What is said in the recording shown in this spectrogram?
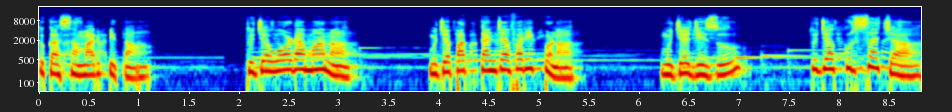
तुका समर्पितां. तुज्या वडा मानाक म्हज्या पातकांच्या फारीकपणाक म्हज्या जेजू तुज्या कुर्साच्या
